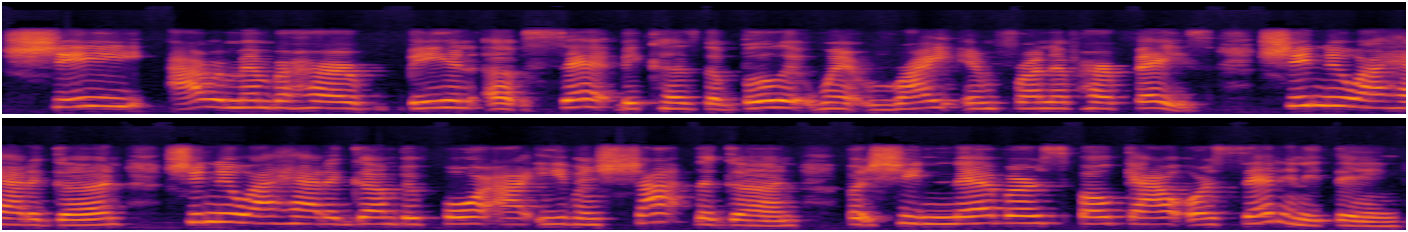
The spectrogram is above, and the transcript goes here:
She i remember her being upset because the bullet went right in front of her face. She knew i had a gun. She knew i had a gun before i even shot the gun but she never spoke out or said anything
